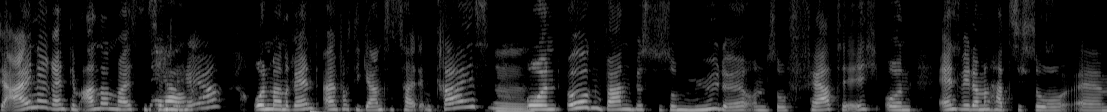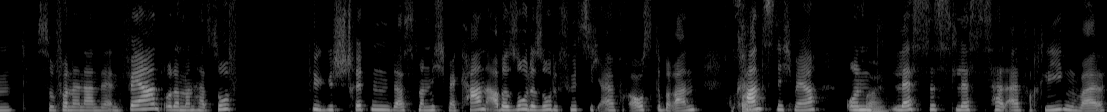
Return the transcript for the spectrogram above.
Der eine rennt dem anderen meistens ja. hinterher und man rennt einfach die ganze Zeit im Kreis mhm. und irgendwann bist du so müde und so fertig und entweder man hat sich so, ähm, so voneinander entfernt oder man hat so viel gestritten, dass man nicht mehr kann, aber so oder so, du fühlst dich einfach ausgebrannt, du okay. kannst nicht mehr und lässt es, lässt es halt einfach liegen, weil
